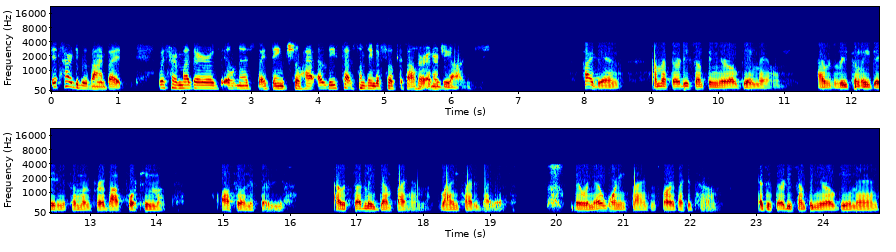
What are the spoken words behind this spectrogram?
it's hard to move on, but with her mother's illness, I think she'll have at least have something to focus all her energy on. Hi, Dan. I'm a 30 something year old gay male. I was recently dating someone for about 14 months, also in his 30s. I was suddenly dumped by him, blindsided by this. There were no warning signs as far as I could tell. As a 30 something year old gay man,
